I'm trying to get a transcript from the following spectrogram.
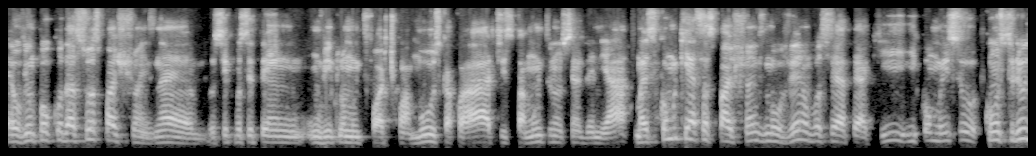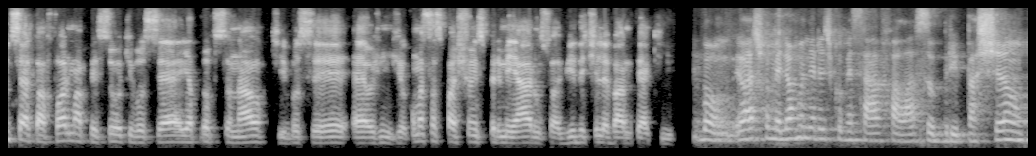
É ouvir um pouco das suas paixões, né? Eu sei que você tem um vínculo muito forte com a música, com a arte, está muito no seu DNA, mas como que essas paixões moveram você até aqui e como isso construiu, de certa forma, a pessoa que você é e a profissional que você é hoje em dia? Como essas paixões permearam sua vida e te levaram até aqui? Bom, eu acho que a melhor maneira de começar a falar sobre paixão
